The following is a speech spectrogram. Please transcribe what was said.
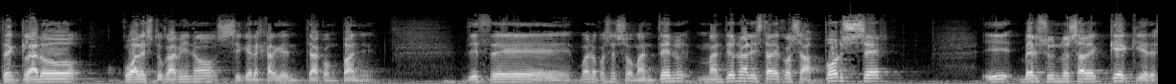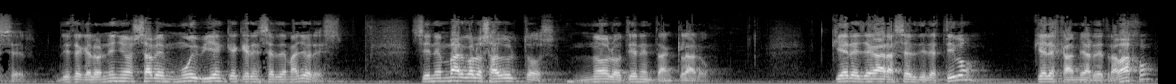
Ten claro cuál es tu camino si quieres que alguien te acompañe. Dice, bueno, pues eso, mantén, mantén una lista de cosas por ser y versus no sabe qué quiere ser. Dice que los niños saben muy bien qué quieren ser de mayores. Sin embargo, los adultos no lo tienen tan claro. ¿Quieres llegar a ser directivo? ¿Quieres cambiar de trabajo?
